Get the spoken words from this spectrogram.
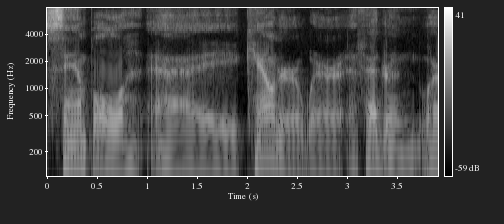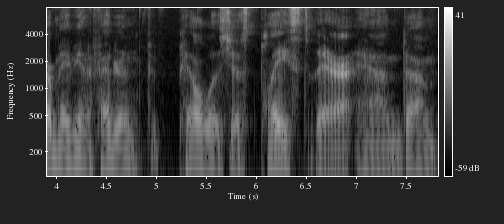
sample a counter where ephedrine, where maybe an ephedrine pill was just placed there and um,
